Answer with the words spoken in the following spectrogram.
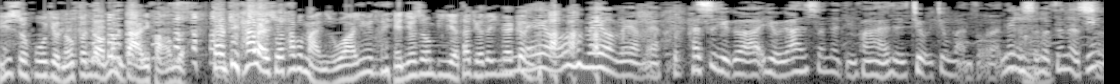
于是乎就能分到那么大一房子。但是对她来说，她不满足啊，因为她研究生毕业，她觉得应该更没有没有没有没有，还是有个有一个安身的地方，还是就就满足了。那个时候真的是，您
